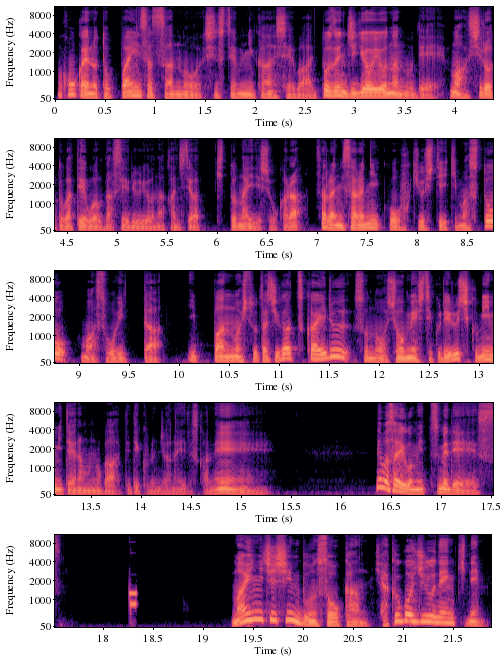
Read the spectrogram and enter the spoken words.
今回の突破印刷さんのシステムに関しては、当然事業用なので、まあ素人が手を出せるような感じではきっとないでしょうから、さらにさらにこう普及していきますと、まあそういった一般の人たちが使える、その証明してくれる仕組みみたいなものが出てくるんじゃないですかね。では最後三つ目です。毎日新聞創刊150年記念。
